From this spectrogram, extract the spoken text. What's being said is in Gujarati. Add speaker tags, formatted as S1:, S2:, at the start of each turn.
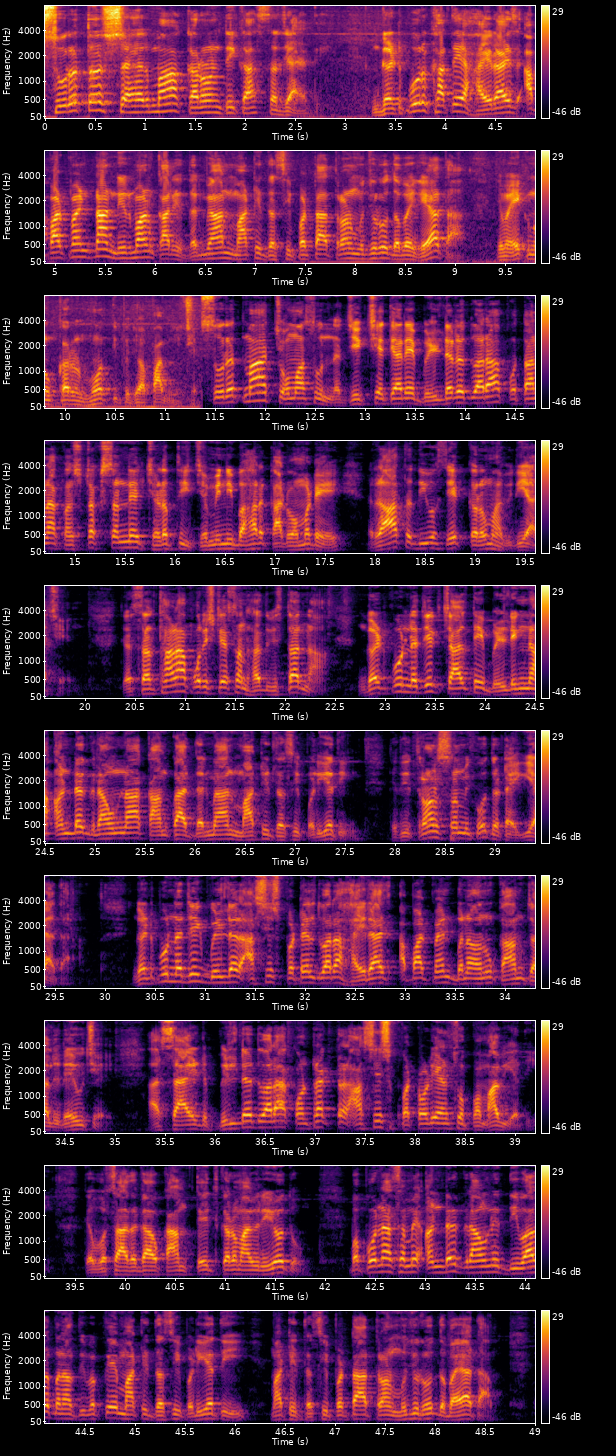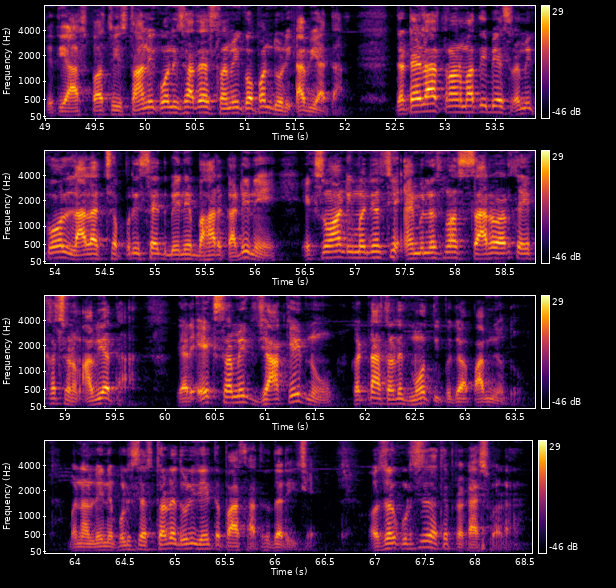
S1: સુરત શહેરમાં કરુણાંતિકા સર્જાઈ હતી. ગઢપુર ખાતે હાઈરાઇઝ એપાર્ટમેન્ટના નિર્માણ કાર્ય દરમિયાન માટી ધસી પડતા ત્રણ મજૂરો દબાઈ ગયા હતા, જેમાં એકનું કરુણ મોત નીપજવા પામ્યું છે. સુરતમાં ચોમાસું નજીક છે ત્યારે બિલ્ડરો દ્વારા પોતાના કન્સ્ટ્રક્શનને ઝડપથી જમીનની બહાર કાઢવા માટે રાત દિવસ એક કરવામાં આવી રહ્યા છે. સરથાણા પોલીસ સ્ટેશન હદ વિસ્તારના ગઢપુર નજીક ચાલતી બિલ્ડિંગના અંડરગ્રાઉન્ડના કામકાજ દરમિયાન માટી ધસી પડી હતી, તેથી ત્રણ શ્રમિકો દટાઈ ગયા હતા. ગઢપુર નજીક બિલ્ડર આશિષ પટેલ દ્વારા હાઈરાજ અપાર્ટમેન્ટ બનાવવાનું કામ ચાલી રહ્યું છે. આ સાઇટ બિલ્ડર દ્વારા કોન્ટ્રાક્ટર આશિષ પટોડિયાને સોંપવામાં આવી હતી તે વરસાદ અગાઉ કામ તેજ કરવામાં આવી રહ્યું હતું. બપોરના સમયે અંડરગ્રાઉન્ડની દિવાલ બનાવતી વખતે માટી ધસી પડી હતી. માટી ધસી પડતા ત્રણ મજૂરો દબાયા હતા. તેથી આસપાસથી સ્થાનિકોની સાથે શ્રમિકો પણ દોડી આવ્યા હતા. દટાયેલા ત્રણમાંથી બે શ્રમિકો લાલા છપરી સહિત બેને બહાર કાઢીને એકસો આઠ ઇમરજન્સી એમ્બ્યુલન્સમાં સારવાર અર્થે ખસેડવામાં આવ્યા હતા. જ્યારે એક શ્રમિક જાકીરનું ઘટના સ્થળે જ મોત નીપજવા પામ્યું હતું. બનાવ લઈને પોલીસે સ્થળે દોડી જઈ તપાસ હાથ ધરી છે. અઝર કુર્સી સાથે પ્રકાશવાળા.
